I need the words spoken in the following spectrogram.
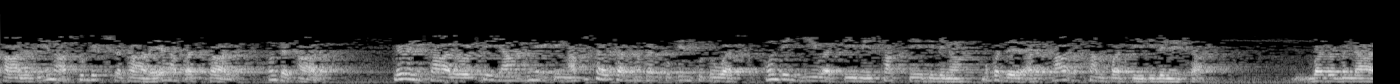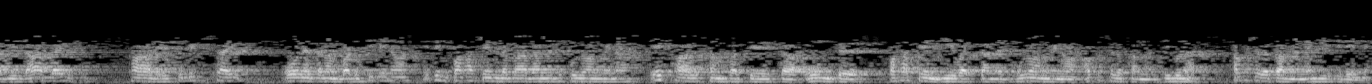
කාල තියෙන අසුභික්ෂ කාලය, අපත් කාලය, හොඳ කාලය. මෙවැනි කාලවලදී යම් හේකින් අකුසල කර්ම කරපු කෙනෙකුට වත් හොඳින් ජීවත් වීමේ ශක්තිය තිබෙනවා. මොකද අර කාල සම්පත්තිය තිබෙන නිසා. බඩමනාදී ලාභයි කාලයේ සුභික්ෂයි ඕනතරම් බඩු තිබෙනවා. ඉතින් පහසෙන් ලබා ගන්නට පුළුවන් වෙනවා. ඒ කාල සම්පත්තිය නිසා උන්ට පහසෙන් ජීවත් ගන්නට පුළුවන් වෙනවා. අකුසල කර්ම තිබුණා. අකුසල කර්ම නැගී තිබෙන්නේ.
